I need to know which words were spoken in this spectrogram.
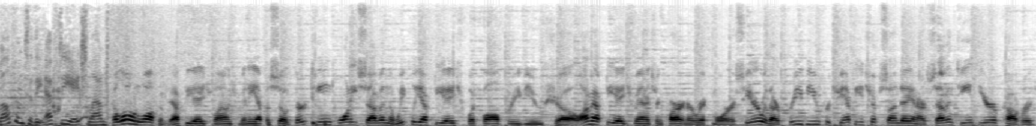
Welcome to the FDH Lounge. Hello and welcome to FDH Lounge Mini Episode 1327, the weekly FDH football preview show. I'm FDH Managing Partner Rick Morris here with our preview for Championship Sunday and our 17th year of coverage.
